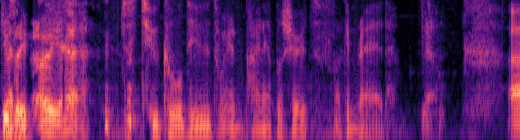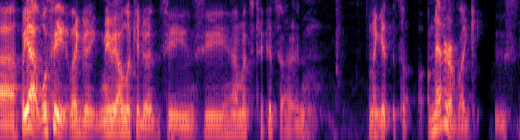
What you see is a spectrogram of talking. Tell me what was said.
He was together? like, oh yeah. Just two cool dudes wearing pineapple shirts, fucking rad. Yeah. Uh, but yeah, we'll see. Like maybe I'll look into it and see see how much tickets are. And I get it's a matter of like he's,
